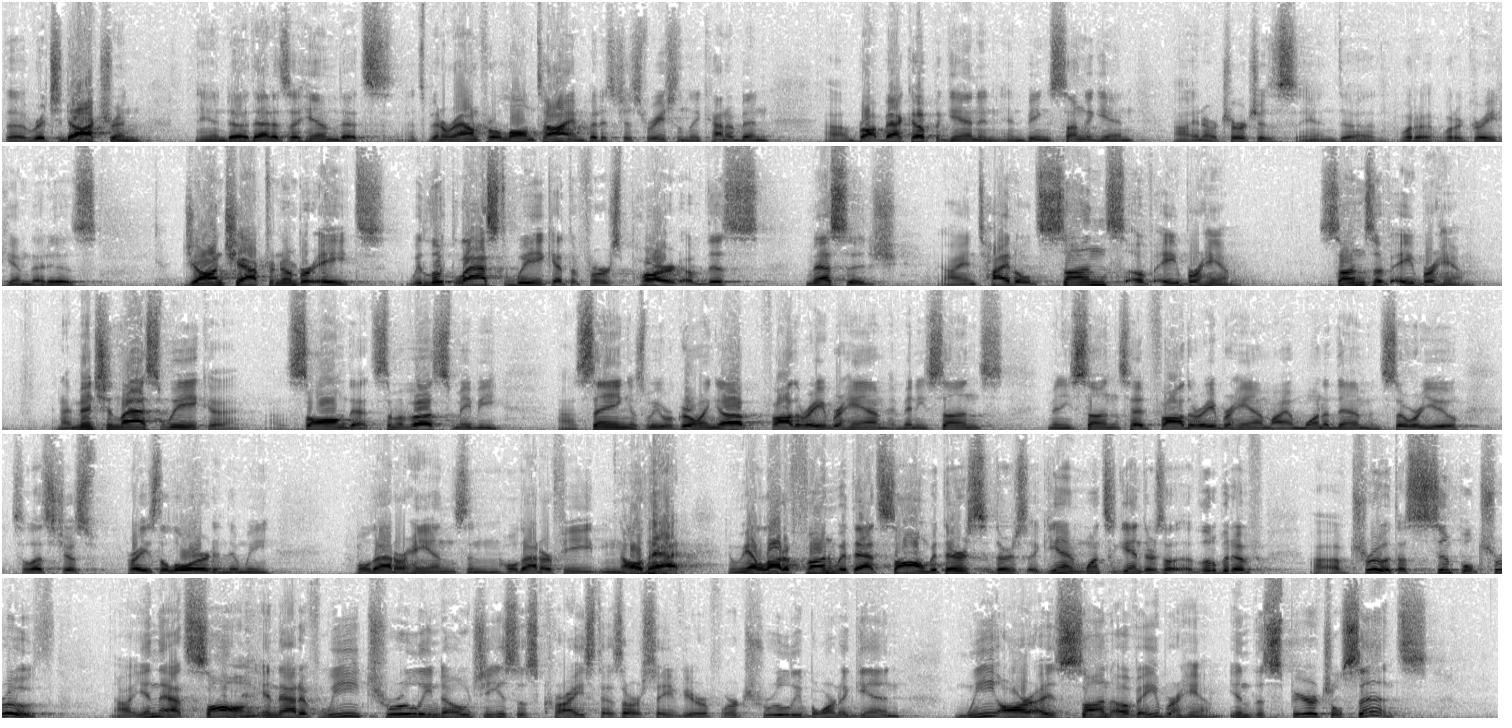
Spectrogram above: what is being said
the rich doctrine. And uh, that is a hymn that's, that's been around for a long time, but it's just recently kind of been uh, brought back up again and, and being sung again uh, in our churches. And uh, what, a, what a great hymn that is. John chapter number 8. We looked last week at the first part of this message I entitled Sons of Abraham. Sons of Abraham. And I mentioned last week a, a song that some of us maybe uh, sang as we were growing up Father Abraham and many sons. Many sons had Father Abraham. I am one of them, and so are you. So let's just praise the Lord, and then we hold out our hands and hold out our feet and all that. And we had a lot of fun with that song. But there's, there's again, once again, there's a, a little bit of, uh, of truth, a simple truth uh, in that song, in that if we truly know Jesus Christ as our Savior, if we're truly born again, we are a son of Abraham in the spiritual sense.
